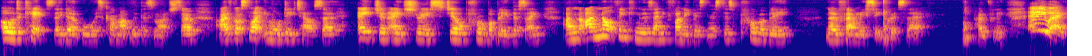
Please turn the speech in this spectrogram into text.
older kits, they don't always come up with as much. So I've got slightly more detail. So H and H3 is still probably the same. I'm, I'm not thinking there's any funny business. There's probably no family secrets there, hopefully. Anyway,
